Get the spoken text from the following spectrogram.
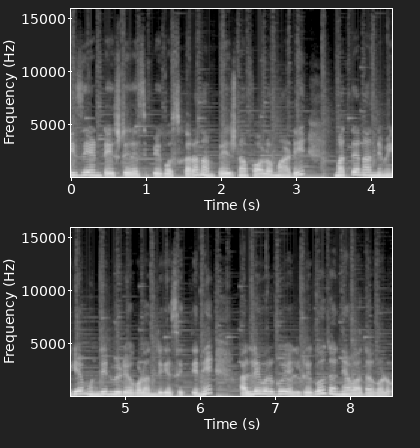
ಈಸಿ ಆ್ಯಂಡ್ ಟೇಸ್ಟಿ ರೆಸಿಪಿಗೋಸ್ಕರ ನಮ್ಮ ಪೇಜ್ನ ಫಾಲೋ ಮಾಡಿ. ಮತ್ತು ನಾನು ನಿಮಗೆ ಮುಂದಿನ ವಿಡಿಯೋಗಳೊಂದಿಗೆ ಸಿಗ್ತೀನಿ. ಅಲ್ಲಿವರೆಗೂ ಎಲ್ರಿಗೂ ಧನ್ಯವಾದಗಳು.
